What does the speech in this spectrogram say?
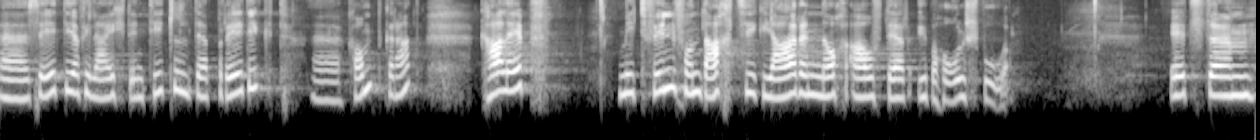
äh, seht ihr vielleicht den Titel der Predigt, äh, kommt gerade. Kaleb mit 85 Jahren noch auf der Überholspur. Jetzt ähm,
